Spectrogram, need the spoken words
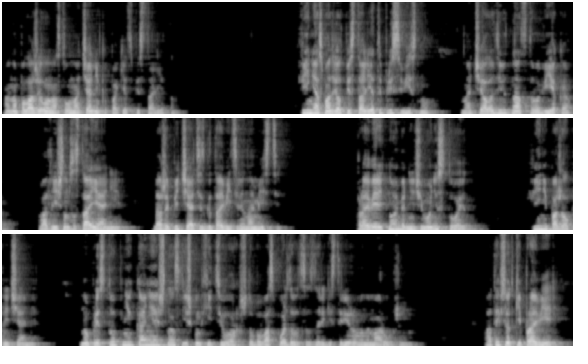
Она положила на стол начальника пакет с пистолетом. Финни осмотрел пистолет и присвистнул. Начало 19 века. В отличном состоянии. Даже печать изготовителя на месте. Проверить номер ничего не стоит. Фини пожал плечами. Но преступник, конечно, слишком хитер, чтобы воспользоваться зарегистрированным оружием. А ты все-таки проверь,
